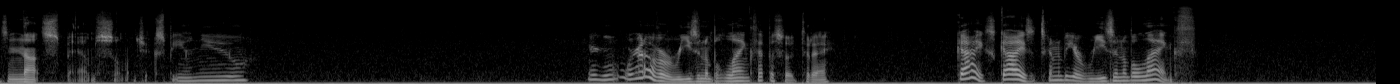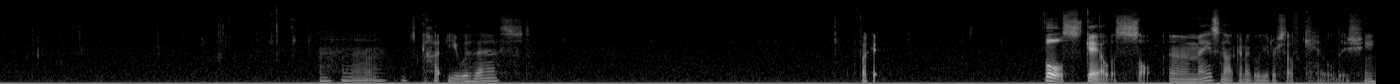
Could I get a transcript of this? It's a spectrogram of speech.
Let's not spam so much XP on you. We're gonna have a reasonable length episode today. Guys, guys, it's gonna be a reasonable length. Uh-huh. Let's cut you with Est. Fuck it. Full scale assault. Uh, May's not gonna go get herself killed, is she?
